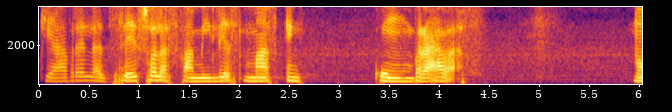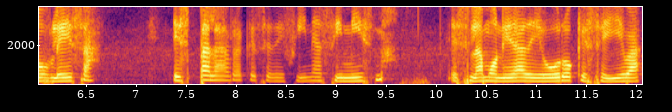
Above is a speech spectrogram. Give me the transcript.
que abra el acceso a las familias más encumbradas. Nobleza es palabra que se define a sí misma. Es la moneda de oro que se lleva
